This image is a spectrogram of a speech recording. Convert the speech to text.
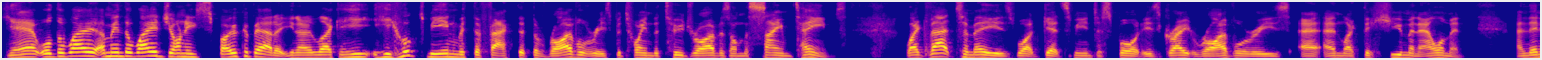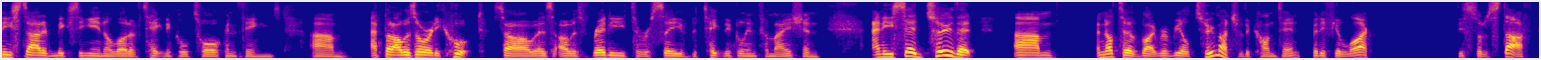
Yeah, well, the way I mean, the way Johnny spoke about it, you know, like he he hooked me in with the fact that the rivalries between the two drivers on the same teams, like that to me is what gets me into sport is great rivalries and, and like the human element. And then he started mixing in a lot of technical talk and things. Um, but I was already hooked, so I was I was ready to receive the technical information. And he said too that, um, and not to like reveal too much of the content, but if you like this sort of stuff,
